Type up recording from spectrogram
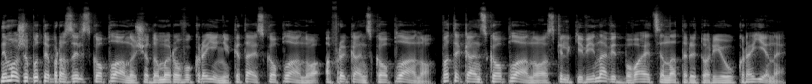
Не може бути бразильського плану щодо миру в Україні, китайського плану, африканського плану, ватиканського плану, оскільки війна відбувається на території України.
